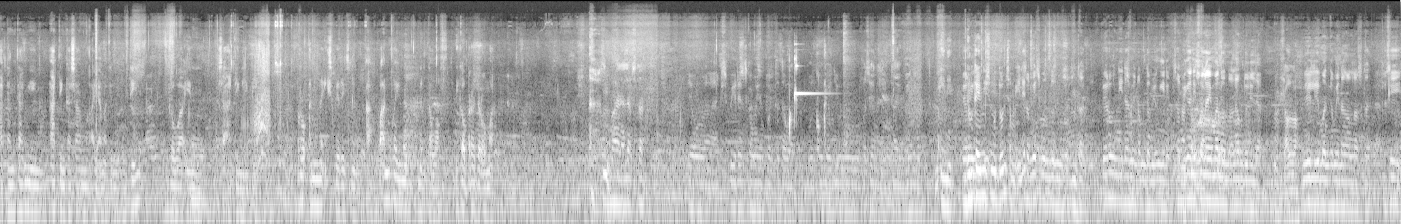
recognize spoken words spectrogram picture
at ang tanging ating kasama ay ang ating mabuting gawain sa ating libing. Pero ano na experience niyo? Ah, paano kayo nag nagtawaf? Ikaw, Brother Omar. Subhanallah Ustaz. Yung uh, experience ko ngayong pagtatawa. Although medyo kasi na tayo mainit. Mainit. Pero doon kayo hindi- mismo doon sa mainit? Sa mismo doon Ustaz. Pero hindi namin ramdam yung init. Sabi nga ni Sulaiman noon, alhamdulillah. Masya Allah. Nililiman kami ng Allah Ustaz. Kasi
